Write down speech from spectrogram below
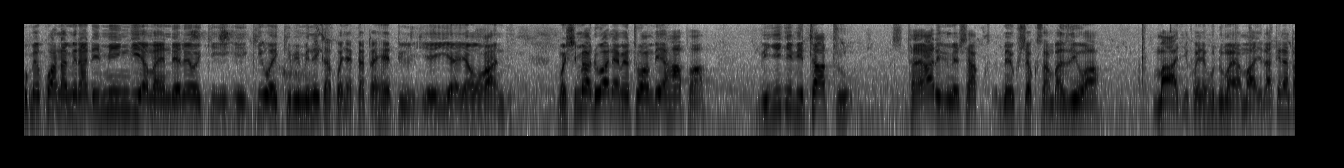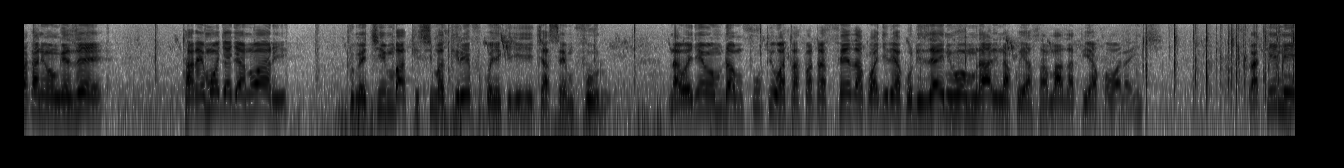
kumekuwa na miradi mingi ya maendeleo iki, ikiwa ikimiminika kwenye kata yetu ya, ya, ya Ughandi. Mheshimiwa diwani ametuambia hapa vijiji vitatu tayari vimekwisha kusambaziwa maji kwenye huduma ya maji, lakini nataka niongezee, tarehe moja Januari tumechimba kisima kirefu kwenye kijiji cha Semfuru, na wenyewe muda mfupi watapata fedha kwa ajili ya kudesign huo mradi na kuyasambaza pia kwa wananchi, lakini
